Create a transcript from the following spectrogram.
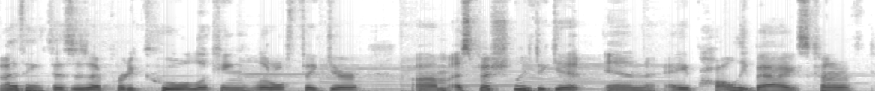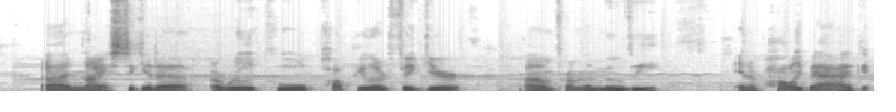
I think this is a pretty cool looking little figure, um, especially to get in a poly bag. It's kind of uh, nice to get a, a, really cool popular figure um, from the movie in a poly bag.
